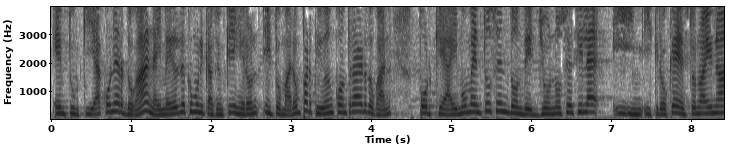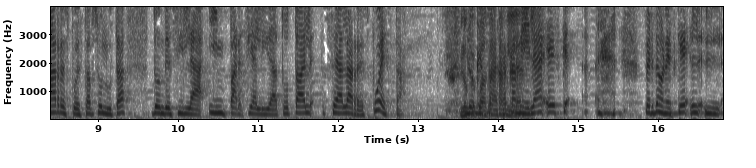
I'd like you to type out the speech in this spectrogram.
En Turquía con Erdogan. Hay medios de comunicación que dijeron y tomaron partido en contra de Erdogan porque hay momentos en donde yo no sé si la, y, y creo que esto no hay una respuesta absoluta, donde si la imparcialidad total sea la respuesta. Lo, que, pasa, Camila, es... que, perdón, es que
